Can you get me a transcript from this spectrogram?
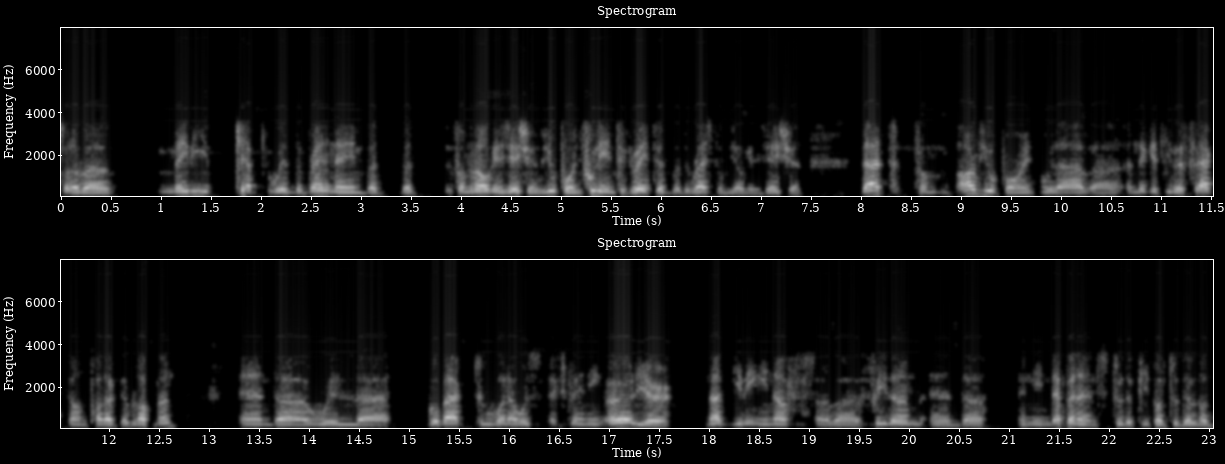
sort of a maybe kept with the brand name, but but from an organization viewpoint, fully integrated with the rest of the organization. That, from our viewpoint, will have a, a negative effect on product development and uh, will uh, go back to what I was explaining earlier, not giving enough sort of uh, freedom and uh, and independence to the people to develop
